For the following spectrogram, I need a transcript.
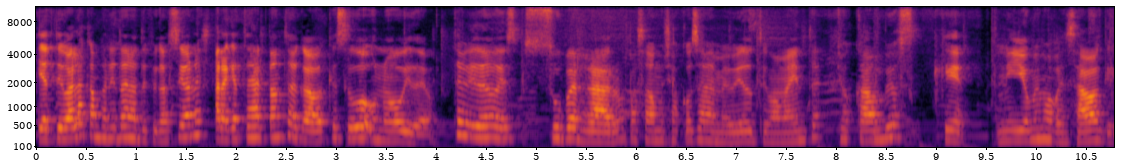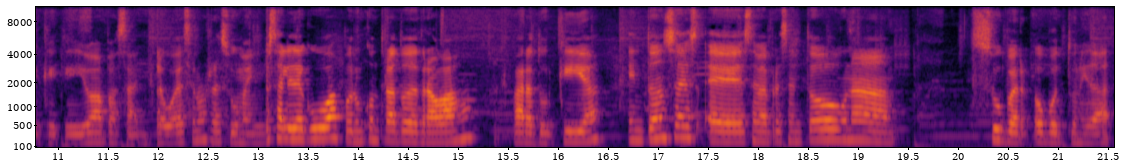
y activar las campanitas de notificaciones para que estés al tanto de cada vez que subo un nuevo video. Este video es súper raro, han pasado muchas cosas en mi vida últimamente, muchos cambios que ni yo mismo pensaba que, que, iba a pasar. Le voy a hacer un resumen. Yo salí de Cuba por un contrato de trabajo para Turquía. Entonces eh, se me presentó una súper oportunidad.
